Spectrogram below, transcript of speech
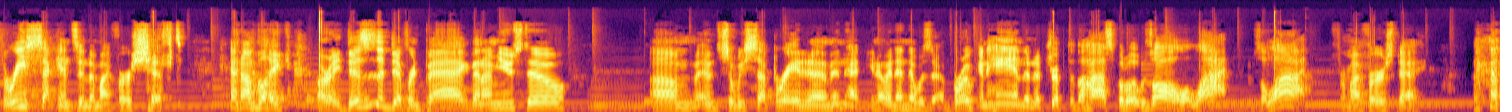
Three seconds into my first shift. And I'm like, all right, this is a different bag than I'm used to. Um, and so we separated him and had, you know, and then there was a broken hand and a trip to the hospital. It was all a lot. It was a lot for my first day.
